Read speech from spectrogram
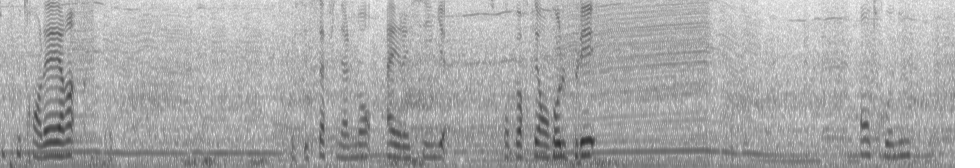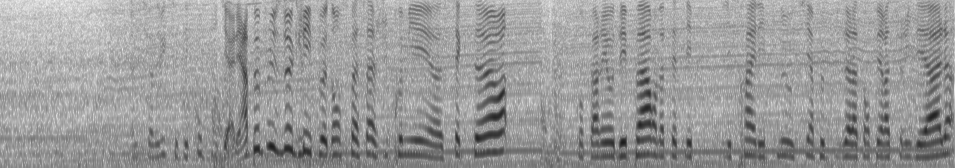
tout foutre en l'air. Parce que c'est ça finalement iRacing, se comporter en roleplay entre nous. Même si on a vu que c'était compliqué. Allez, un peu plus de grippe dans ce passage du premier euh, secteur. Comparé au départ, on a peut-être les freins et les pneus aussi un peu plus à la température idéale.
